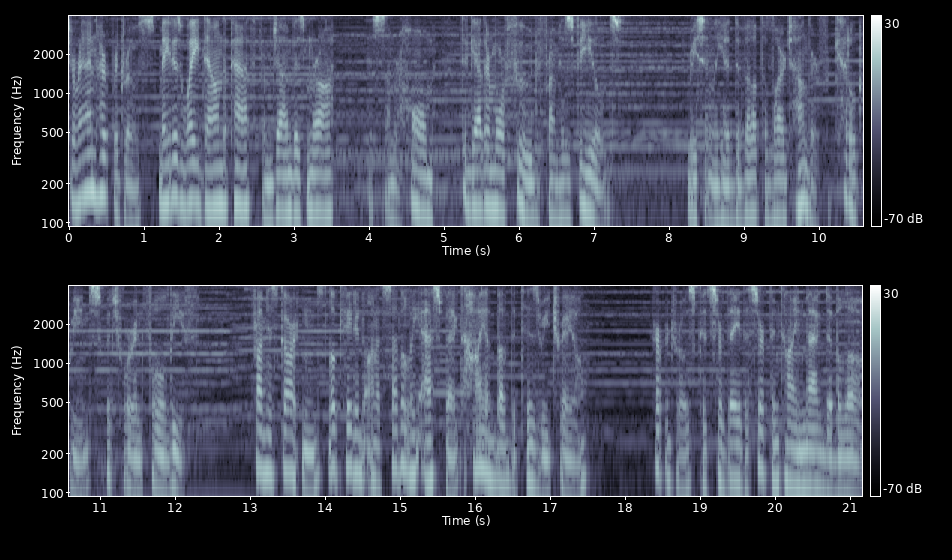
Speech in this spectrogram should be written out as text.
Duran Herpedros made his way down the path from Jambismara, his summer home, to gather more food from his fields. Recently, he had developed a large hunger for kettle greens, which were in full leaf. From his gardens, located on a southerly aspect high above the Tis Ri Trail, Herpedros could survey the serpentine Magda below.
